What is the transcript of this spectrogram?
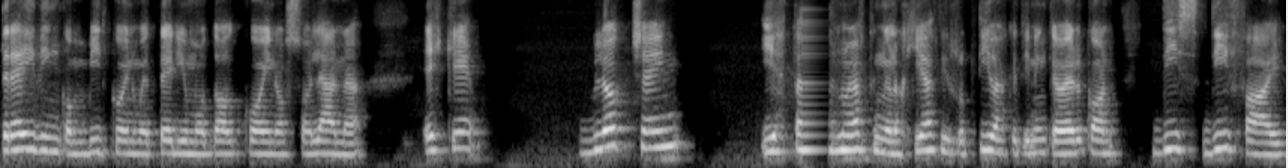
trading con Bitcoin o Ethereum o Dogecoin o Solana. Es que blockchain y estas nuevas tecnologías disruptivas que tienen que ver con DeFi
